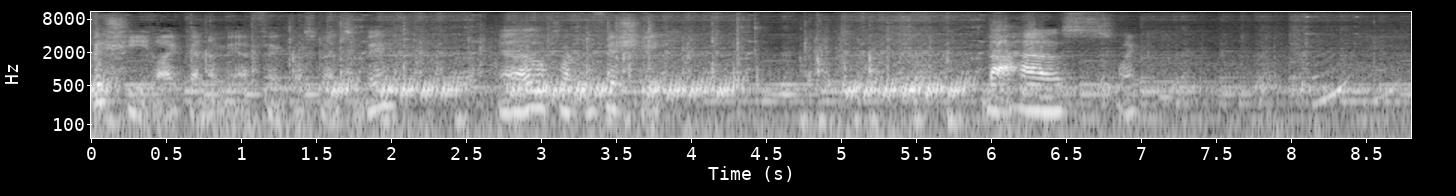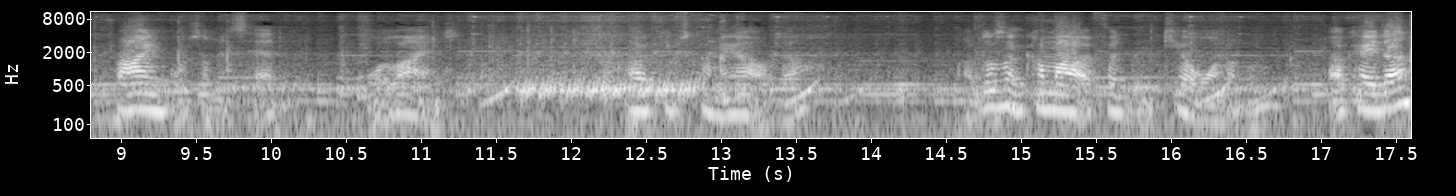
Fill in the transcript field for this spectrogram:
Fishy like enemy, I think that's meant to be. Yeah, that looks like a fishy. That has like triangles on its head or lines. Oh, it keeps coming out. Huh? It doesn't come out if I kill one of them. Okay, done.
